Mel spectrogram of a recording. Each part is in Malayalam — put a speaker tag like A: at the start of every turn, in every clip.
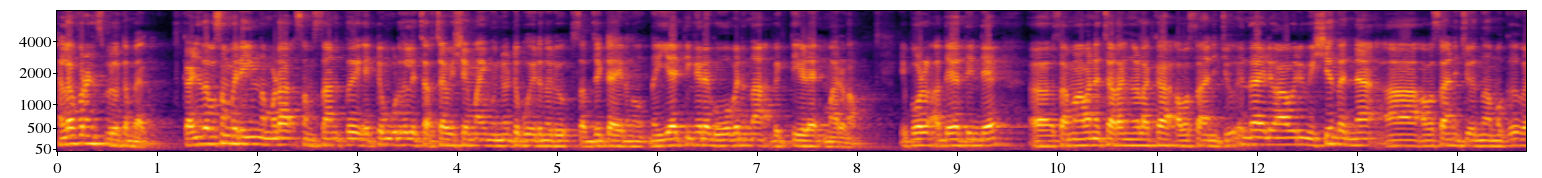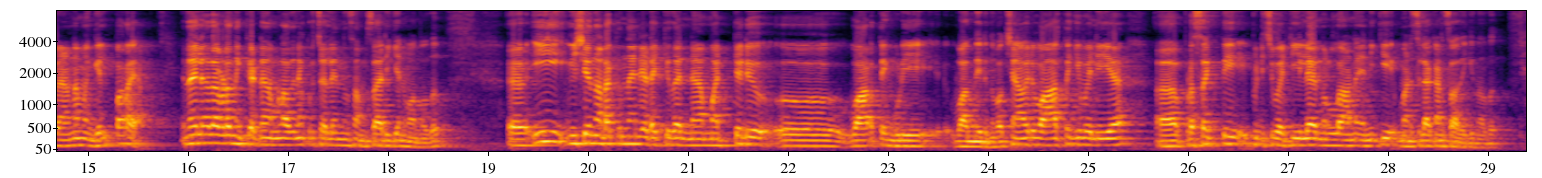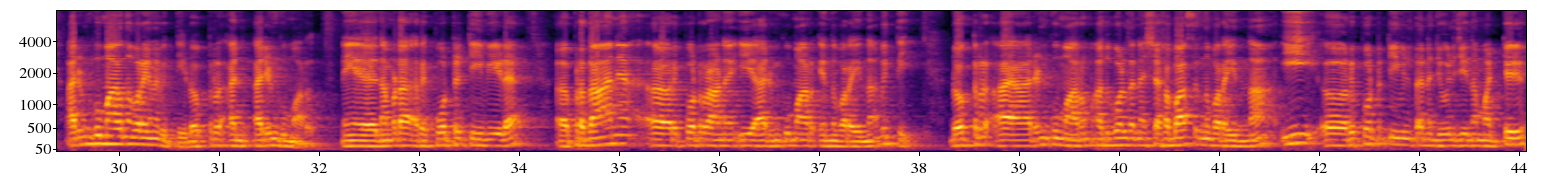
A: ഹലോ ഫ്രണ്ട്സ് വെൽക്കം ബാക്ക് കഴിഞ്ഞ ദിവസം വരെയും നമ്മുടെ സംസ്ഥാനത്ത് ഏറ്റവും കൂടുതൽ ചർച്ചാ വിഷയമായി മുന്നോട്ട് പോയിരുന്ന ഒരു സബ്ജക്റ്റ് ആയിരുന്നു നെയ്യാറ്റിങ്കര ഗോപൻ എന്ന വ്യക്തിയുടെ മരണം. ഇപ്പോൾ അദ്ദേഹത്തിന്റെ സമാപന ചടങ്ങുകളൊക്കെ അവസാനിച്ചു. എന്തായാലും ആ ഒരു വിഷയം തന്നെ അവസാനിച്ചു എന്ന് നമുക്ക് വേണമെങ്കിൽ പറയാം. എന്തായാലും അത് അവിടെ നിൽക്കട്ടെ നമ്മൾ അതിനെക്കുറിച്ചല്ല ഇന്ന് സംസാരിക്കാൻ വന്നത്. ഈ വിഷയം നടക്കുന്നതിന്റെ ഇടയ്ക്ക് തന്നെ മറ്റൊരു വാർത്തയും കൂടി വന്നിരുന്നു. പക്ഷെ ആ ഒരു വാർത്തയ്ക്ക് വലിയ പ്രസക്തി പിടിച്ചു പറ്റിയില്ല എന്നുള്ളതാണ് എനിക്ക് മനസ്സിലാക്കാൻ സാധിക്കുന്നത്. അരുൺകുമാർ എന്ന് പറയുന്ന വ്യക്തി ഡോക്ടർ അരുൺകുമാർ നമ്മുടെ റിപ്പോർട്ടർ ടി വിയുടെ പ്രധാന റിപ്പോർട്ടറാണ് ഈ അരുൺകുമാർ എന്ന് പറയുന്ന വ്യക്തി. ഡോക്ടർ അരുൺകുമാറും അതുപോലെ തന്നെ ഷഹബാസ് എന്ന് പറയുന്ന ഈ റിപ്പോർട്ടർ ടീമിൽ തന്നെ ജോലി ചെയ്യുന്ന മറ്റൊരു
